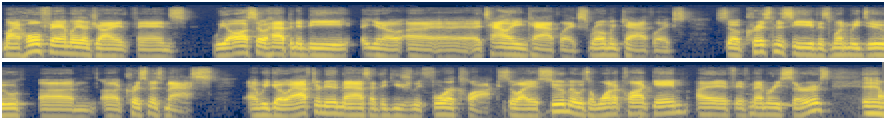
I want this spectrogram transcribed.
my whole family are Giant fans. We also happen to be you know uh, Italian Catholics, Roman Catholics. So Christmas Eve is when we do um, uh, Christmas Mass. And we go afternoon mass, I think usually four o'clock. So I assume it was a one o'clock game, uh, if, if memory serves It Um,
